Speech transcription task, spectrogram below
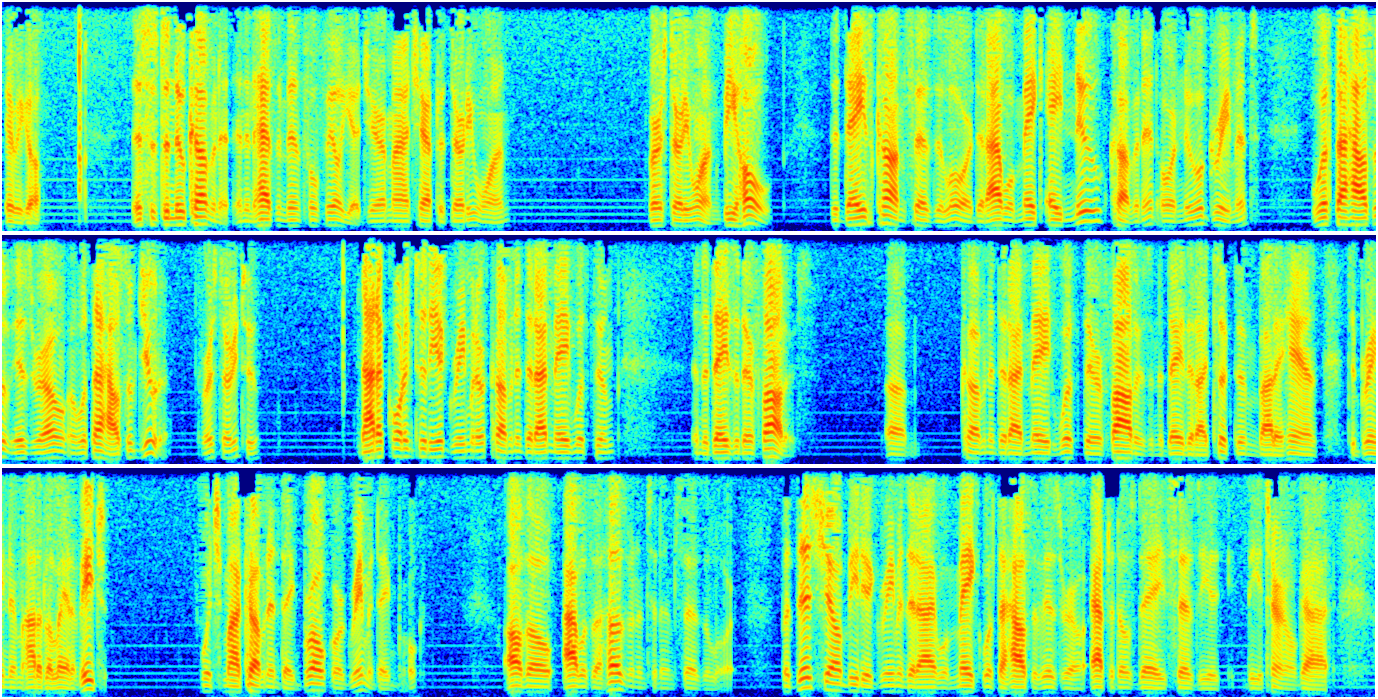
Here we go. This is the new covenant, and it hasn't been fulfilled yet. Jeremiah chapter 31, verse 31. Behold, the days come, says the Lord, that I will make a new covenant or new agreement with the house of Israel and with the house of Judah. Verse 32. Not according to the agreement or covenant that I made with them in the days of their fathers. Um, covenant that I made with their fathers in the day that I took them by the hand to bring them out of the land of Egypt, which my covenant they broke or agreement they broke, although I was a husband unto them, says the Lord. But this shall be the agreement that I will make with the house of Israel after those days, says the, the eternal God.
